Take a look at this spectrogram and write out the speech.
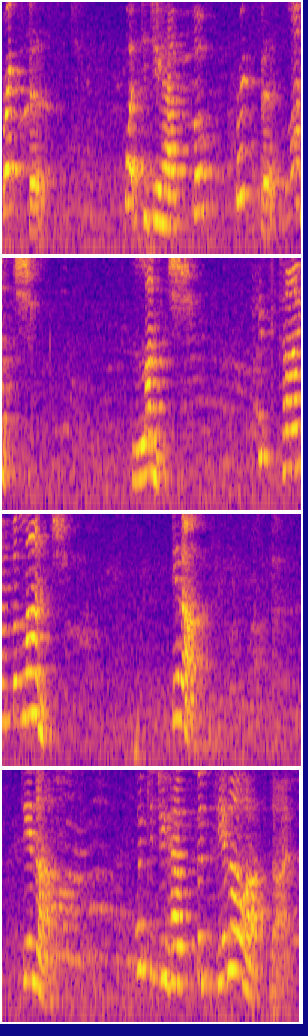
Breakfast. What did you have for breakfast? Lunch. Lunch. It's time for lunch. Dinner. Dinner. What did you have for dinner last night?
